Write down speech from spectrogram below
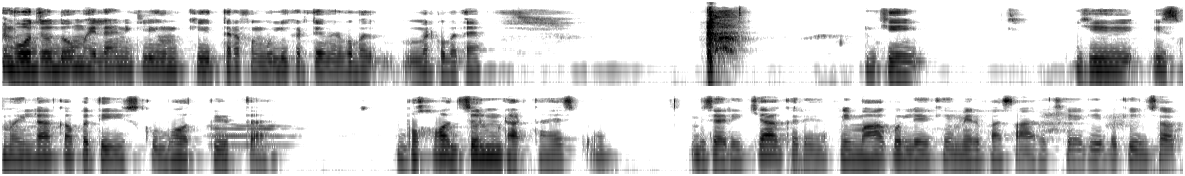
वो जो दो महिलाएँ निकली, उनकी तरफ़ अंगुली करते हुए मेरे को मेरे को बताया कि ये, इस महिला का पति इसको बहुत पीटता है, बहुत जुल्म ढाटता है इस पर बेचारी क्या करे? अपनी माँ को लेके मेरे पास आ रखी है कि, वकील साहब,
